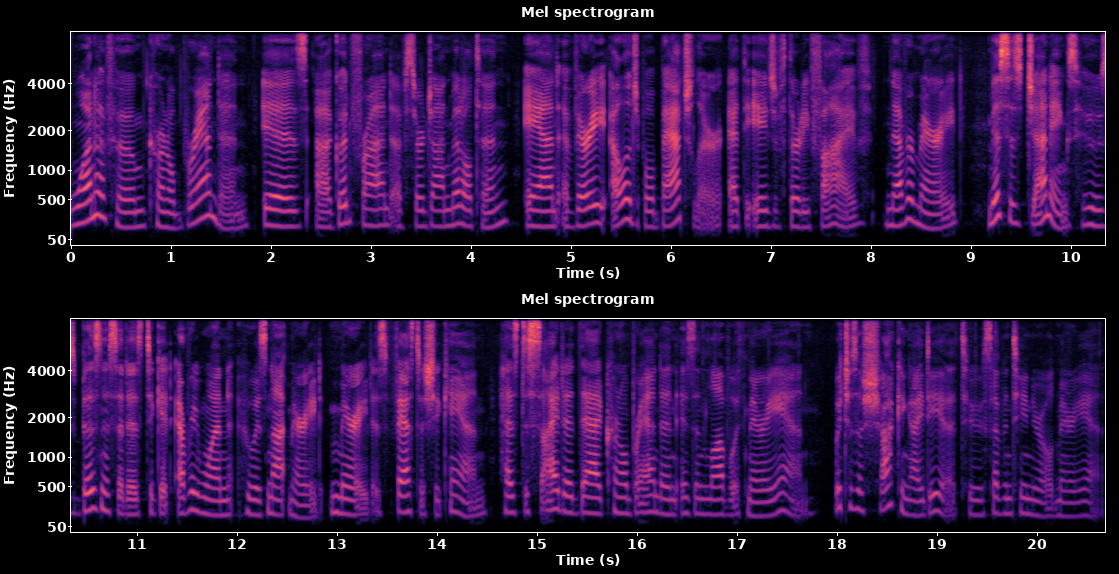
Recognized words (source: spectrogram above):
One of whom, Colonel Brandon, is a good friend of Sir John Middleton and a very eligible bachelor at the age of 35, never married. Mrs. Jennings, whose business it is to get everyone who is not married married as fast as she can, has decided that Colonel Brandon is in love with Marianne, which is a shocking idea to 17 year old Marianne.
